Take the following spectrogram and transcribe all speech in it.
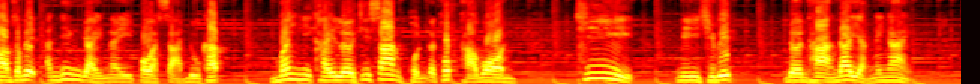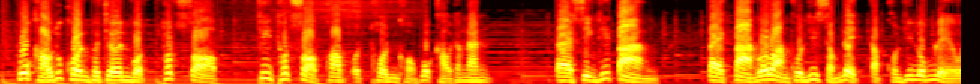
ความสำเร็จอันยิ่งใหญ่ในประวัติศาสตร์ดูครับ ไม่มีใครเลยที่สร้างผลกระทบถาวรที่มีชีวิต เดินทางได้อย่างง่าย ๆ พวกเขาทุกคนเผชิญบททดสอบที่ทดสอบความอดทนของพวกเขาทั้งนั้น แต่สิ่งที่ต่างแตกต่างระหว่างคนที่สำเร็จกับคนที่ล้มเหลว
